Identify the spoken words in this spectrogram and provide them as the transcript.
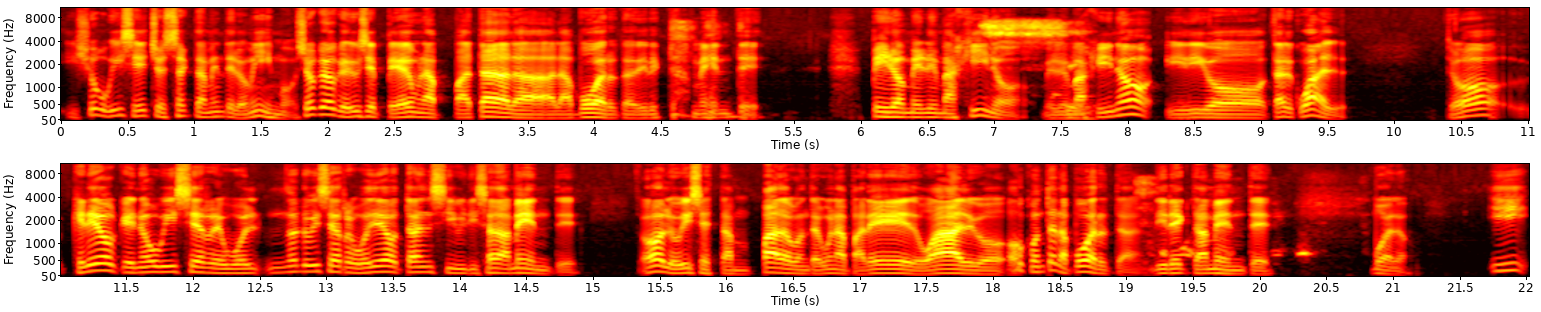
y yo hubiese hecho exactamente lo mismo. Yo creo que hubiese pegado una patada a la, puerta directamente. Pero me lo imagino, me lo imagino y digo, tal cual. Yo creo que no, hubiese no lo hubiese revoleado tan civilizadamente. O lo hubiese estampado contra alguna pared o algo. O contra la puerta directamente. Bueno, y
